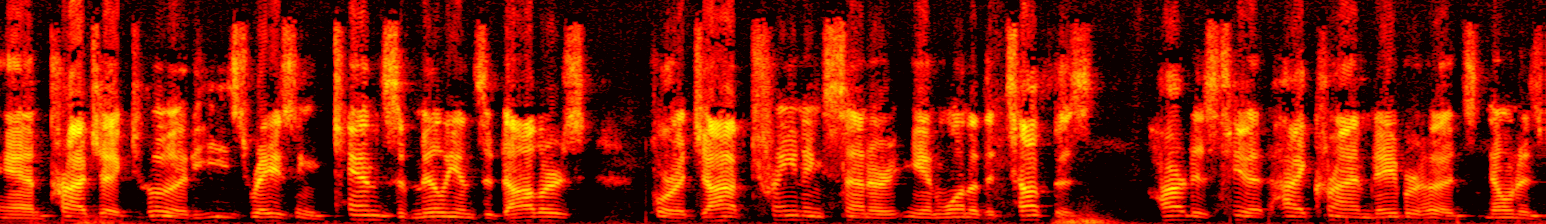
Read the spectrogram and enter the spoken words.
and Project Hood, he's raising tens of millions of dollars for a job training center in one of the toughest hardest hit high crime neighborhoods known as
